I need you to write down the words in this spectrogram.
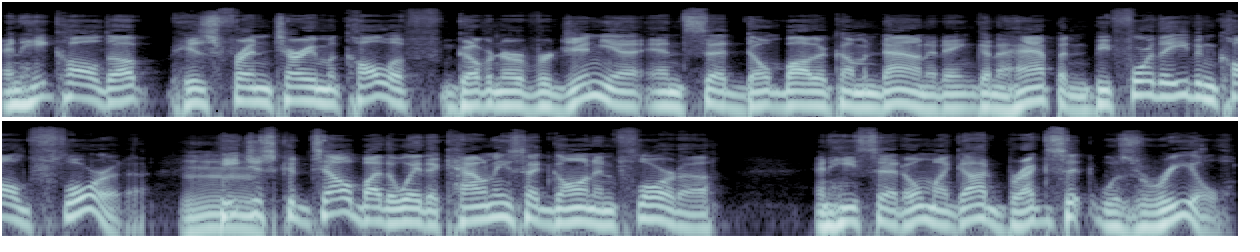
And he called up his friend Terry McAuliffe, governor of Virginia, and said, Don't bother coming down. It ain't going to happen. Before they even called Florida. He Mm. just could tell by the way the counties had gone in Florida. And he said, Oh my God, Brexit was real.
